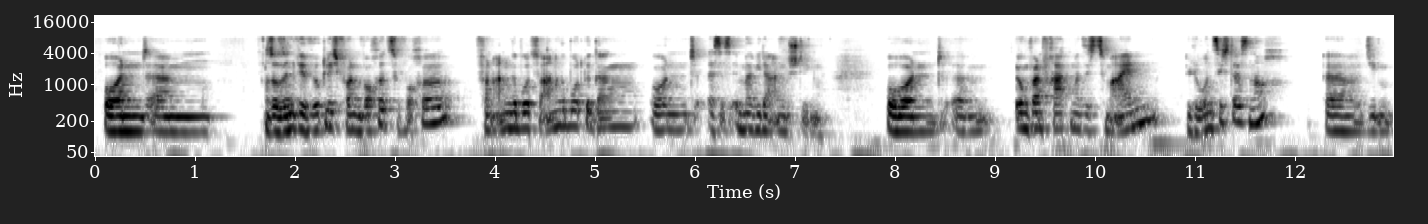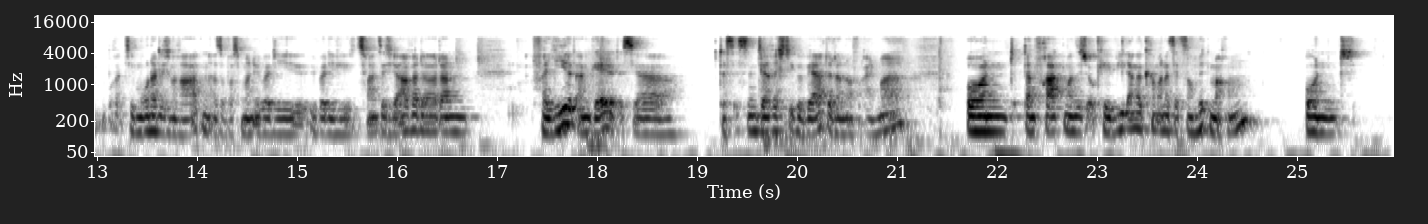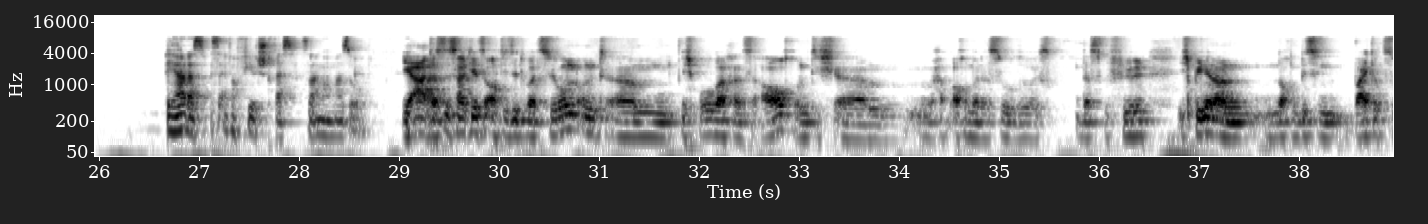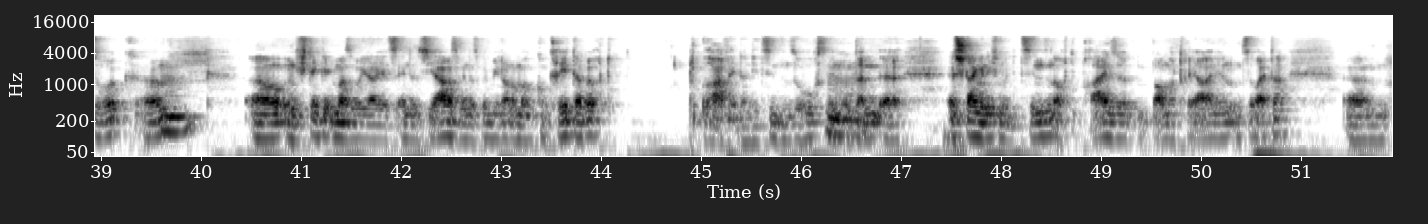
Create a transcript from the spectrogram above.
Und ähm, so sind wir wirklich von Woche zu Woche, von Angebot zu Angebot gegangen und es ist immer wieder angestiegen. Und ähm, irgendwann fragt man sich zum einen, lohnt sich das noch? Äh, die, die monatlichen Raten, also was man über die, über die 20 Jahre da dann verliert an Geld, ist ja, das sind ja richtige Werte dann auf einmal. Und dann fragt man sich, okay, wie lange kann man das jetzt noch mitmachen? Und ja, das ist einfach viel Stress, sagen wir mal so. Ja, das ist halt jetzt auch die Situation und ähm, ich beobachte es auch und ich ähm, habe auch immer das so, so das Gefühl, ich bin ja dann noch ein bisschen weiter zurück ähm, mhm. äh, und ich denke immer so, ja, jetzt Ende des Jahres, wenn das bei mir dann nochmal konkreter wird, boah, wenn dann die Zinsen so hoch sind mhm. und dann äh, es steigen nicht nur die Zinsen, auch die Preise, Baumaterialien und so weiter. Ähm,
